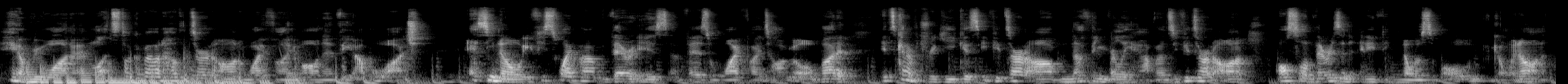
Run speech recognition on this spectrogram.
Hey everyone, and let's talk about how to turn on Wi-Fi on the Apple Watch. As you know, if you swipe up, there is this Wi-Fi toggle, but it's kind of tricky because if you turn off, nothing really happens. If you turn on, also there isn't anything noticeable going on.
